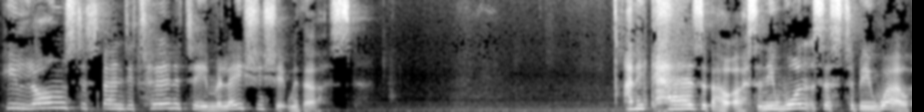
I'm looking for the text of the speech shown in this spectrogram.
He longs to spend eternity in relationship with us. And He cares about us and He wants us to be well.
